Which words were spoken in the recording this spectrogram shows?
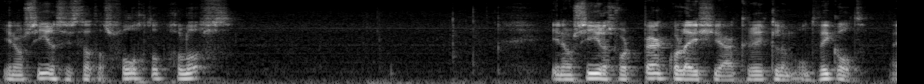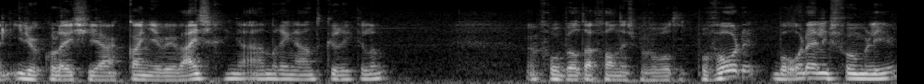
In Osiris is dat als volgt opgelost. In Osiris wordt per collegejaar curriculum ontwikkeld en ieder collegejaar kan je weer wijzigingen aanbrengen aan het curriculum. Een voorbeeld daarvan is bijvoorbeeld het beoordelingsformulier,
